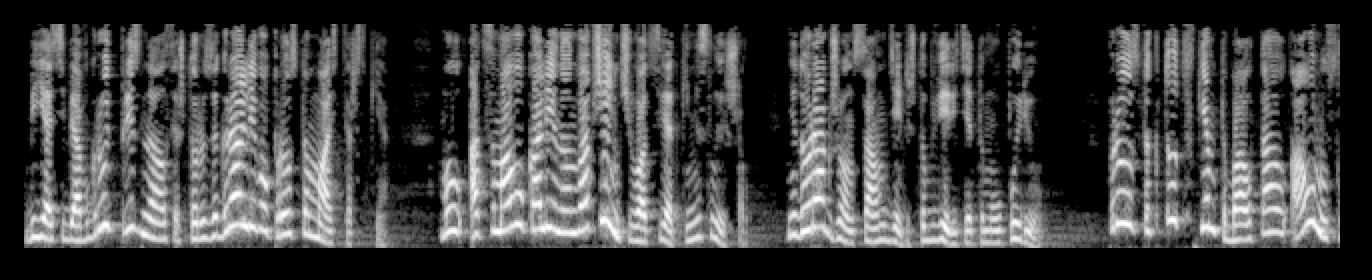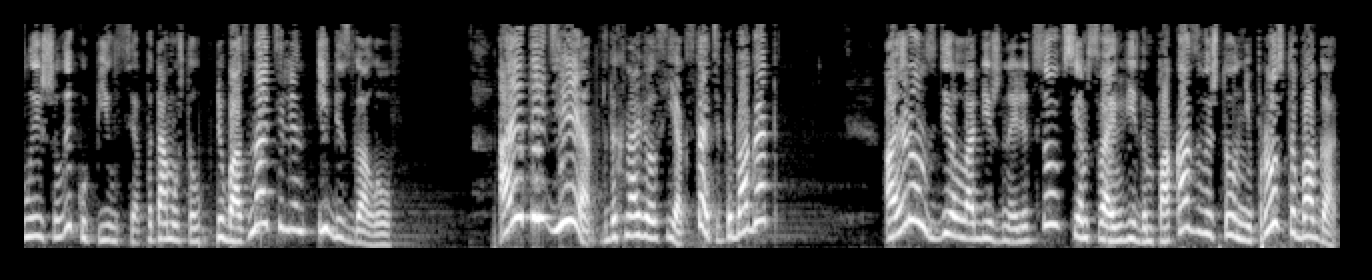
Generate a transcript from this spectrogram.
бия себя в грудь, признался, что разыграли его просто мастерски. Мол, от самого Калина он вообще ничего от святки не слышал. Не дурак же он в самом деле, чтобы верить этому упырю. Просто кто-то с кем-то болтал, а он услышал и купился, потому что любознателен и без голов. «А это идея!» — вдохновилась я. «Кстати, ты богат?» Айрон сделал обиженное лицо, всем своим видом показывая, что он не просто богат,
